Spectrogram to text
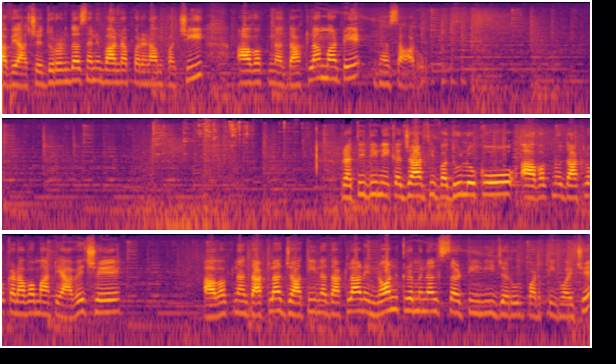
આવ્યા છે. ધોરણ દસ અને બારના પરિણામ પછી આવકના દાખલા માટે ધસારો. પ્રતિદિન એક હજારથી વધુ લોકો આવકનો દાખલો કઢાવવા માટે આવે છે. આવકના દાખલા, જાતિના દાખલા અને નોન ક્રિમિનલ સર્ટીની જરૂર પડતી હોય છે.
